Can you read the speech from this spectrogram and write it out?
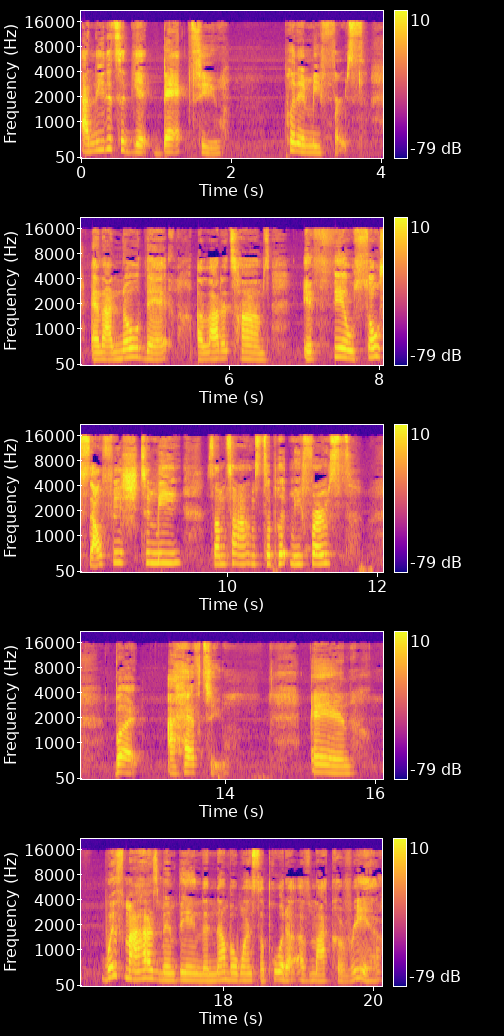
I needed to get back to putting me first. And I know that a lot of times it feels so selfish to me sometimes to put me first, but I have to. And with my husband being the number one supporter of my career,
